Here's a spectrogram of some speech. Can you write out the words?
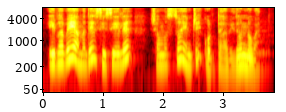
এইভাবেই আমাদের সিসিএলের সমস্ত এন্ট্রি করতে হবে। ধন্যবাদ।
